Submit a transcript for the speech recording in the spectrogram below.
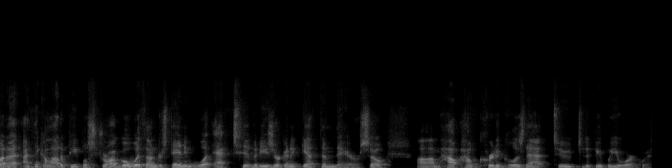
but I, I think a lot of people struggle with understanding what activities are going to get them there. So um, how, how critical is that to to the people you work with?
